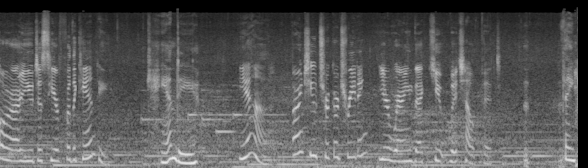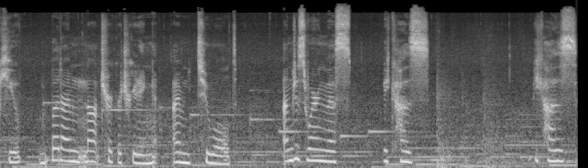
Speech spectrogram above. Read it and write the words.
Or are you just here for the candy? Candy? Yeah. Aren't you trick or treating? You're wearing that cute witch outfit. Thank you, but I'm not trick or treating. I'm too old. I'm just wearing this because. Because.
